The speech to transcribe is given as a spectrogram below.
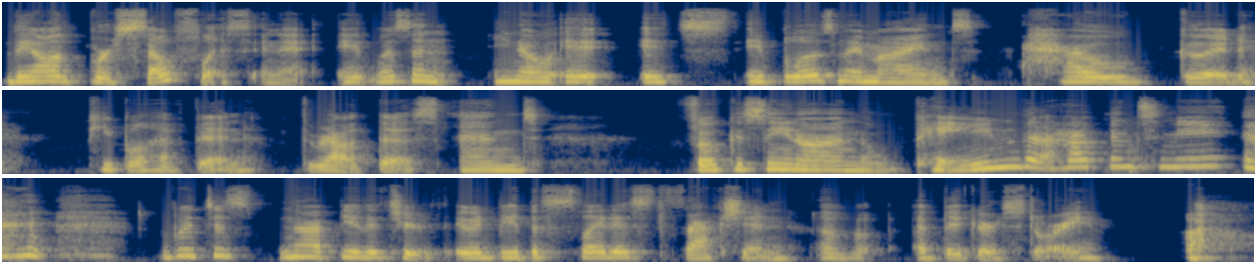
they all were selfless in it. It wasn't, you know, it, it's, it blows my mind how good people have been throughout this and focusing on pain that happened to me would just not be the truth. It would be the slightest fraction of a bigger story.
